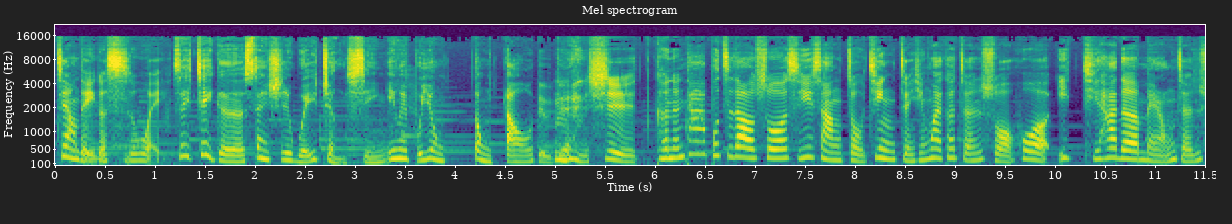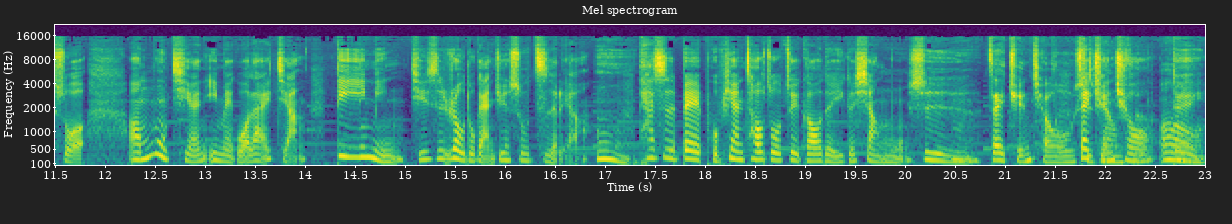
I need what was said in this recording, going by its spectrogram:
这样的一个思维。所以这个算是微整形，因为不用。动刀对不对？是，可能他不知道说，实际上走进整形外科诊所或一其他的美容诊所，啊、呃，目前以美国来讲。第一名其实是肉毒杆菌素治疗，嗯，它是被普遍操作最高的一个项目，是在全球，在全球，对。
